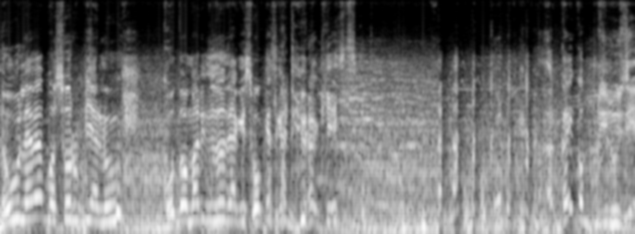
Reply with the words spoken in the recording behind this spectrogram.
નવું લેવે બસો રૂપિયાનું. ખોદો મારી દીધો ત્યાં આખી શોકેસ કાઢી નાખીશ. કઈ કંપનીનું છે?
